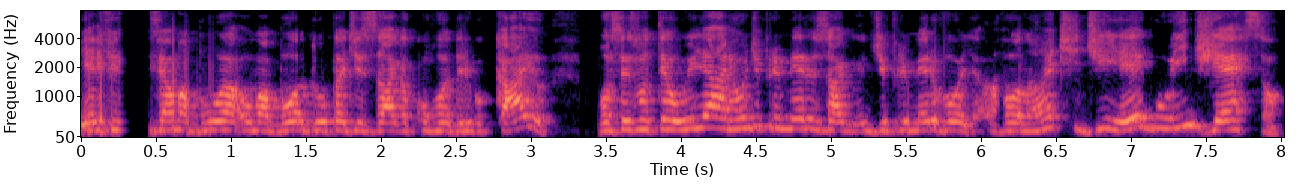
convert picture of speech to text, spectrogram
e ele fizer uma boa, uma boa dupla de zaga com o Rodrigo Caio, vocês vão ter o William Arão de primeiro, zaga- de primeiro vol- volante, Diego e Gerson.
